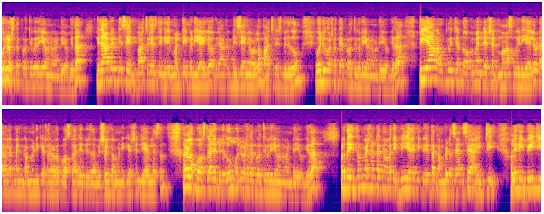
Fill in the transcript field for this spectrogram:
ഒരു വർഷത്തെ പ്രവൃത്തി പരിചയമാണ് വേണ്ട യോഗ്യത. ഗ്രാഫിക് ഡിസൈൻ ബാച്ചിലേഴ്സ് ഡിഗ്രി മൾട്ടിമീഡിയയിലോ ഗ്രാഫിക് ഡിസൈനിലോ ഉള്ള ബാച്ചിലേഴ്സ് ബിരുദവും ഒരു വർഷത്തെ പ്രവൃത്തി പരിചയമാണ് വേണ്ട യോഗ്യത. P R outreach and documentation mass മീഡിയയിലോ ഡെവലപ്മെന്റ് കമ്മ്യൂണിക്കേഷൻ അതിനുള്ള പോസ്റ്റ് ഗ്രാജുവേറ്റ് ബിരുദം വിഷ്വൽ കമ്മ്യൂണിക്കേഷൻ ജേർണലിസം അതിനുള്ള പോസ്റ്റ് ഗ്രാജുവേറ്റ് ബിരുദവും ഒരു വർഷത്തെ പരിചയമാണ് വേണ്ട യോഗ്യത. അടുത്ത ഇൻഫർമേഷൻ ടെക്നോളജി ബി അല്ലെങ്കിൽ B tech computer science I T അല്ലെങ്കിൽ P G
